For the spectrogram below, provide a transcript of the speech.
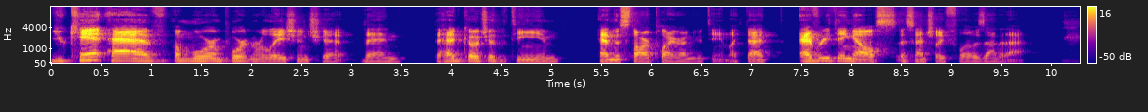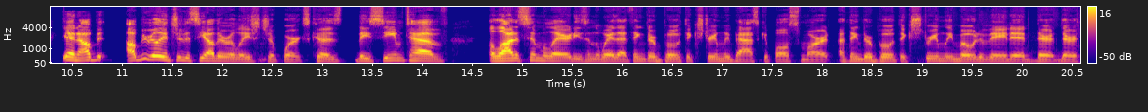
you can't have a more important relationship than the head coach of the team and the star player on your team. Like that, everything else essentially flows out of that. Yeah, and I'll be I'll be really interested to see how their relationship works because they seem to have a lot of similarities in the way that I think they're both extremely basketball smart. I think they're both extremely motivated. They're they're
